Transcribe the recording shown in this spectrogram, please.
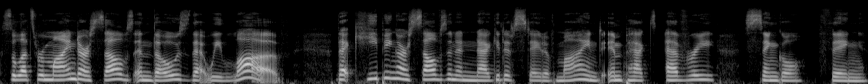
So let's remind ourselves and those that we love that keeping ourselves in a negative state of mind impacts every single thing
